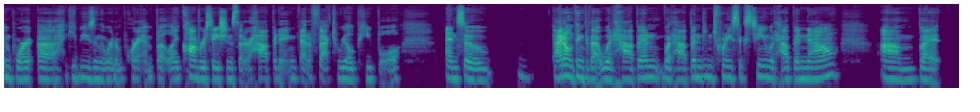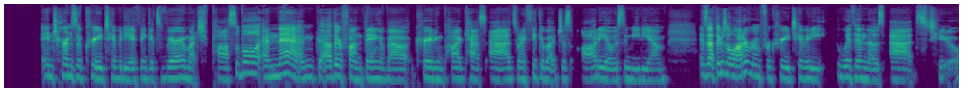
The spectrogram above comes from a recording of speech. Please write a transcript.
important uh, I keep using the word important, but like conversations that are happening that affect real people. And so I don't think that that would happen. What happened in 2016 would happen now. Um, but in terms of creativity, I think it's very much possible. And then the other fun thing about creating podcast ads, when I think about just audio as a medium, is that there's a lot of room for creativity within those ads too.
